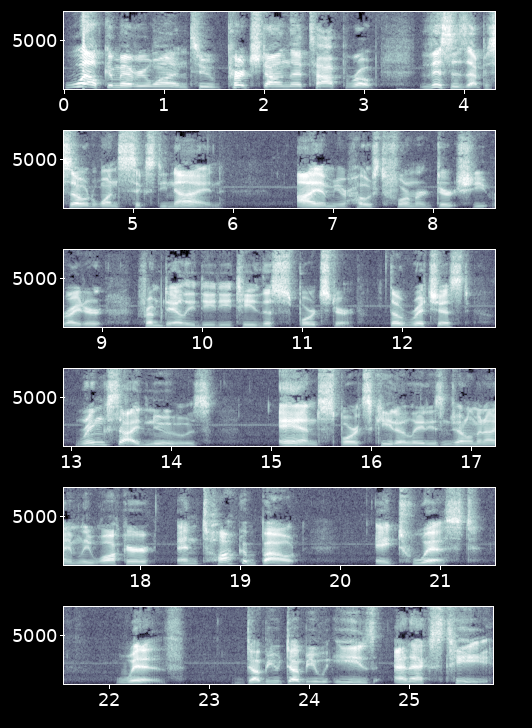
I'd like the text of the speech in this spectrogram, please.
Welcome, everyone, to Perched on the Top Rope. This is episode 169. I am your host, former dirt sheet writer from Daily DDT, the Sportster, the richest, ringside news, and Sportskeeda. Ladies and gentlemen, I am Lee Walker, and talk about a twist with WWE's NXT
